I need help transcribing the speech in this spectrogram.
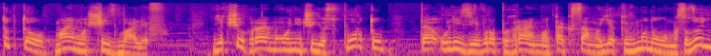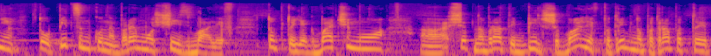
Тобто маємо 6 балів. Якщо граємо у нічию спорту та у Лізі Європи граємо так само, як і в минулому сезоні, то підсумку наберемо 6 балів. Тобто, як бачимо, щоб набрати більше балів, потрібно потрапити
